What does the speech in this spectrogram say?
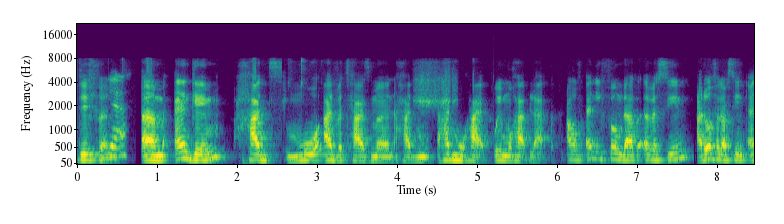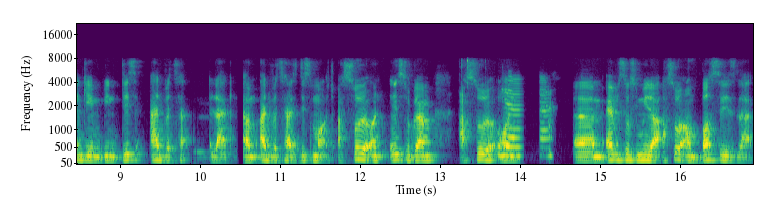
different. Yeah. Um, Endgame had more advertisement, had had more hype, way more hype. Like out of any film that I've ever seen, I don't think I've seen Endgame being this advertised, like um, advertised this much. I saw it on Instagram. I saw it on Yeah. um every social media. I saw it on buses, like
